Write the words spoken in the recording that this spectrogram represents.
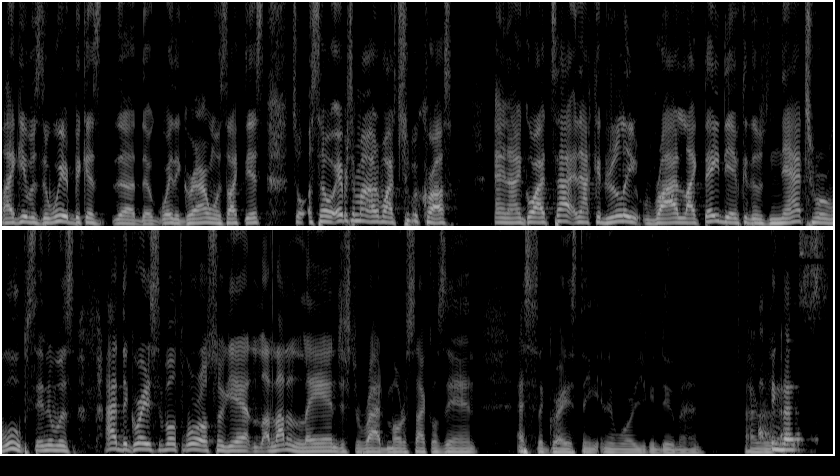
Like it was the weird because the the way the ground was like this. So so every time I would watch Supercross, and I go outside and I could really ride like they did because it was natural whoops and it was I had the greatest of both worlds. So yeah, a lot of land just to ride motorcycles in. That's the greatest thing in the world you can do, man. I, I think that's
